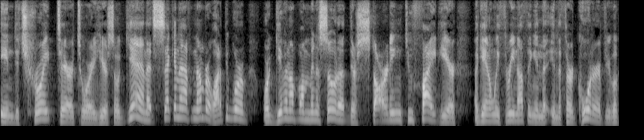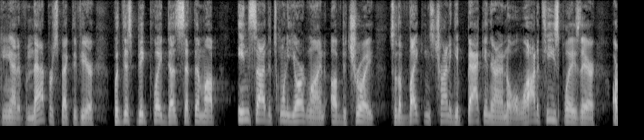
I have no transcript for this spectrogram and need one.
in Detroit territory here. So again, that second half number, a lot of people are, are giving up on Minnesota. They're starting to fight here. Again, only 3 nothing in the in the third quarter if you're looking at it from that perspective here. But this big play does set them up inside the 20 yard line of Detroit. So the Vikings trying to get back in there. And I know a lot of tease plays there are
